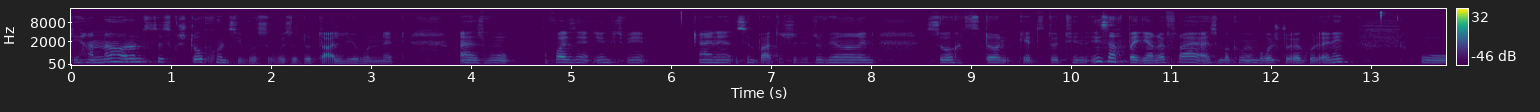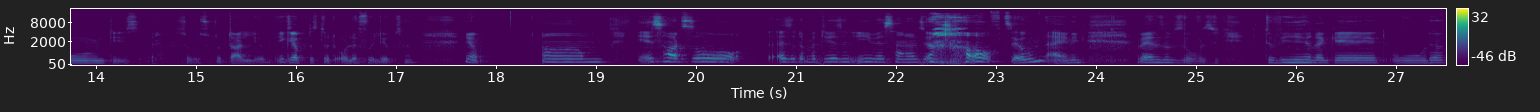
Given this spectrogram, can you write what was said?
die Hanna hat uns das gestochen und sie war sowieso total lieb und nett. Also, falls ihr irgendwie eine sympathische Tätowiererin sucht, dann geht es dorthin. Ist auch barrierefrei, also man kommt im Rollstuhl ja gut rein. Und die ist sowieso total lieb. Ich glaube, dass dort alle voll lieb sind. Ja. Ähm, es hat so, also der Matthias und ich, wir sind uns ja oft sehr uneinig, wenn es um sowas wie Tätowierer geht oder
